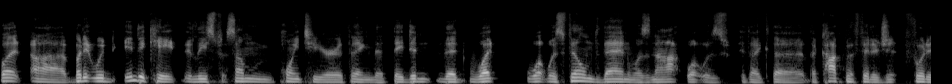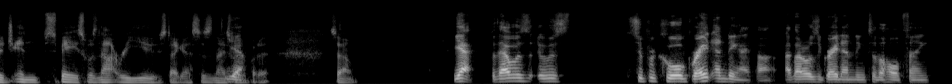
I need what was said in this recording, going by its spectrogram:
but uh, but it would indicate at least some point to your thing that they didn't that what what was filmed then was not what was like the the cockpit footage footage in space was not reused. I guess is a nice way to put it. So Yeah, but that was it was super cool. Great ending, I thought. I thought it was a great ending to the whole thing.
